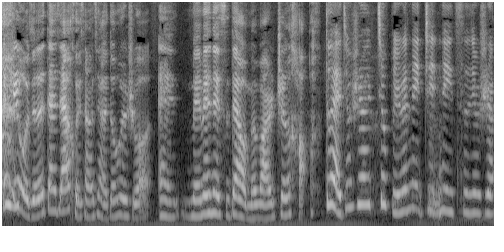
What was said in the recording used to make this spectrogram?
但是我觉得大家回想起来都会说：“哎，梅梅那次带我们玩真好。”对，就是就比如说那这那一次，就是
